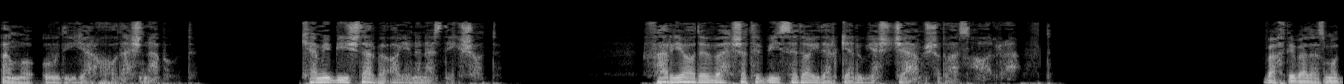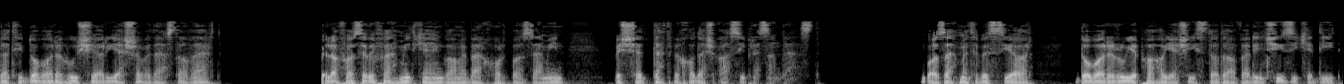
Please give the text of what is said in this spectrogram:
اما او دیگر خودش نبود. کمی بیشتر به آینه نزدیک شد. فریاد وحشت بی صدایی در گلویش جمع شد و از حال رفت. وقتی بعد از مدتی دوباره هوشیاریش را به دست آورد، بلافاصله فهمید که هنگام برخورد با زمین به شدت به خودش آسیب رسانده است. با زحمت بسیار دوباره روی پاهایش ایستاد و اولین چیزی که دید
